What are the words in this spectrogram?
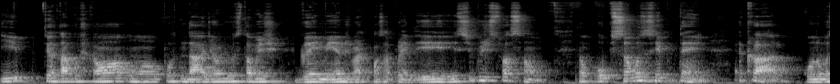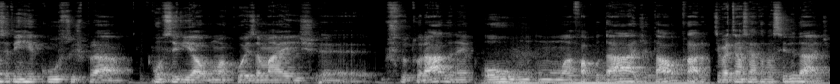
e tentar buscar uma, uma oportunidade onde você talvez ganhe menos, mas possa aprender. Esse tipo de situação. Então, opção você sempre tem. É claro, quando você tem recursos para conseguir alguma coisa mais é, estruturada, né? Ou um, uma faculdade e tal, claro, você vai ter uma certa facilidade.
